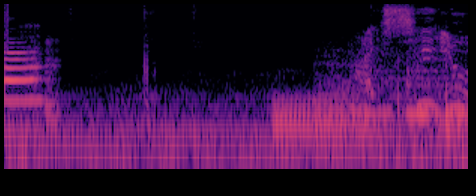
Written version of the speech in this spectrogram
I see you.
